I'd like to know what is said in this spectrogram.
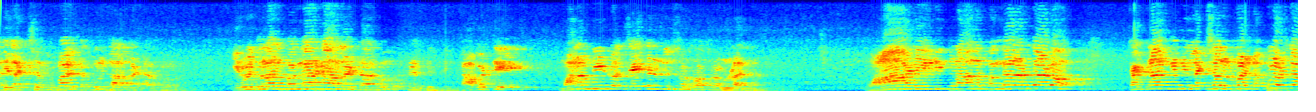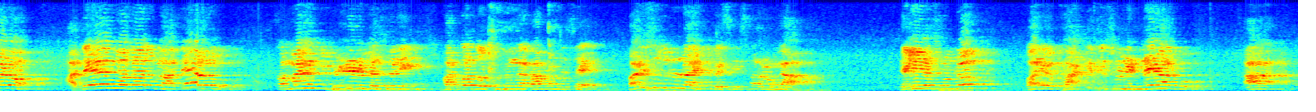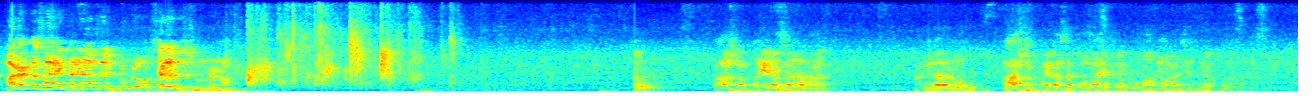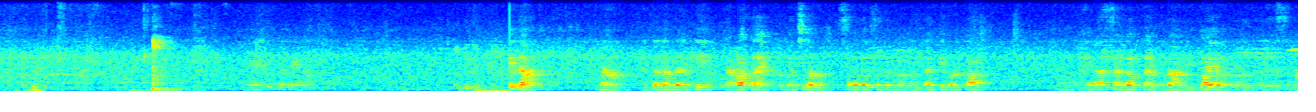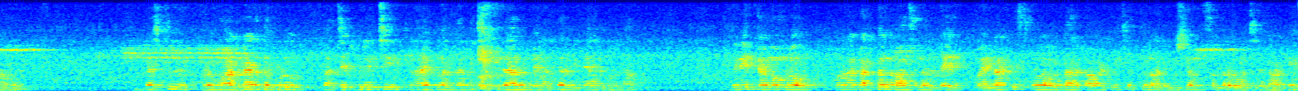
పది లక్షల రూపాయలు డబ్బులు కావాలంటారు. ఇరవై తులాలు బంగారు కావాలంటారు. కాబట్టి మనం దీంట్లో చైతన్యం తీసుకోవడం అవసరం ఉండాలి. వాడు ఎన్ని తులాలు బంగారు అడతాడో కట్నానికి ఎన్ని లక్షల రూపాయలు డబ్బులు అడతాడో అదే మోదాలు అదే సమయానికి పెళ్ళిళ్ళు చేసుకుని భర్తతో సుఖంగా కాపాడిస్తే పరిస్థితులు ఉన్నాయి విస్తారంగా సరళంగా తెలియజేసుకుంటూ మరియు పార్టీ తీసుకున్న నిర్ణయాలకు ఆ మరొకసారి ధన్యవాదాలు తెలుసుకుంటూ సెలవు తీసుకుంటున్నాం రాష్ట్ర మహిళా సంఘం గారు రాష్ట్ర మహిళా సంఘం నాయకులకు మాట్లాడాల్సిందిగా కోరుతున్నాను నా పెద్దలందరికీ తర్వాత ఇక్కడికి వచ్చిన సోదర సోదరులందరికీ కూడా మహిళా సంఘం తరఫున అభిప్రాయం అందజేస్తున్నాము ఫస్ట్ ఇప్పుడు మాట్లాడేటప్పుడు బడ్జెట్ గురించి నాయకులందరికీ చెప్పినారు మీరందరూ విద్యార్థి కూడా. వినే క్రమంలో మనకు అర్థం కావాల్సిందంటే మైనార్టీస్ కూడా ఉన్నారు కాబట్టి చెప్తున్నాను. ఈ విషయం సందర్భం వచ్చింది కాబట్టి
